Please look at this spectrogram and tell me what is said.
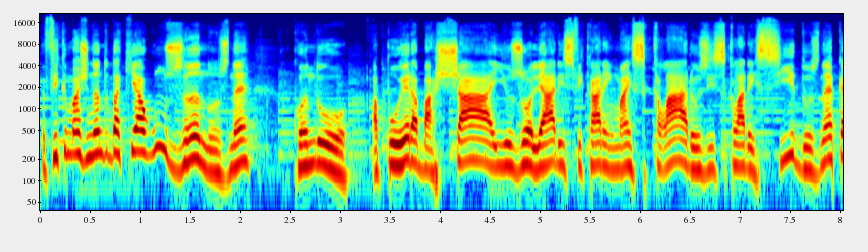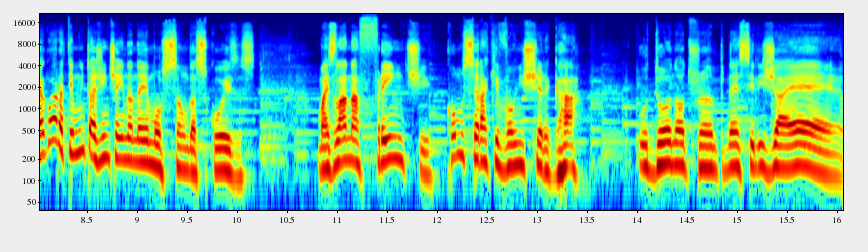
eu fico imaginando daqui a alguns anos, né? Quando a poeira baixar e os olhares ficarem mais claros e esclarecidos, né? Porque agora tem muita gente ainda na emoção das coisas. Mas lá na frente, como será que vão enxergar o Donald Trump, né? Se ele já é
